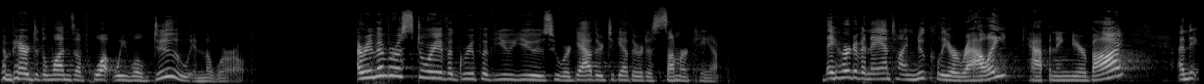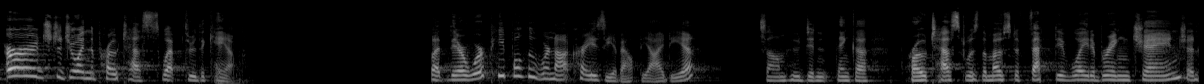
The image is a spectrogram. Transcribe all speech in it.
compared to the ones of what we will do in the world. I remember a story of a group of UUs who were gathered together at a summer camp. They heard of an anti nuclear rally happening nearby, and the urge to join the protest swept through the camp. But there were people who were not crazy about the idea, some who didn't think a protest was the most effective way to bring change, and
